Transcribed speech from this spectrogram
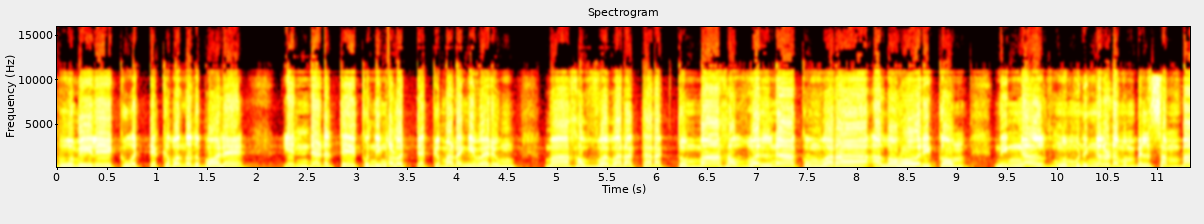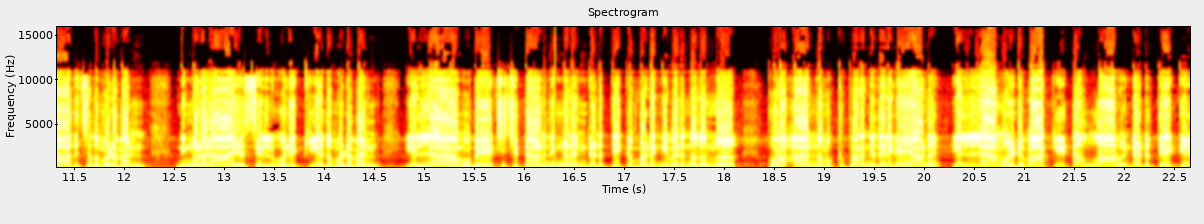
ഭൂമിയിലേക്ക് ഒറ്റയ്ക്ക് വന്നതുപോലെ എന്റെ അടുത്തേക്ക് നിങ്ങൾ ഒറ്റയ്ക്ക് മടങ്ങി വരും. നിങ്ങൾ നിങ്ങളുടെ മുമ്പിൽ സമ്പാദിച്ചത് മുഴുവൻ നിങ്ങളൊരായുസിൽ ഒരുക്കിയത് മുഴുവൻ എല്ലാം ഉപേക്ഷിച്ചിട്ടാണ് നിങ്ങൾ എന്റെ അടുത്തേക്ക് മടങ്ങി വരുന്നതെന്ന് ഖുർആൻ നമുക്ക് പറഞ്ഞു തരികയാണ് എല്ലാം ഒഴിവാക്കിയിട്ട് അള്ളാഹുവിന്റെ അടുത്തേക്ക്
